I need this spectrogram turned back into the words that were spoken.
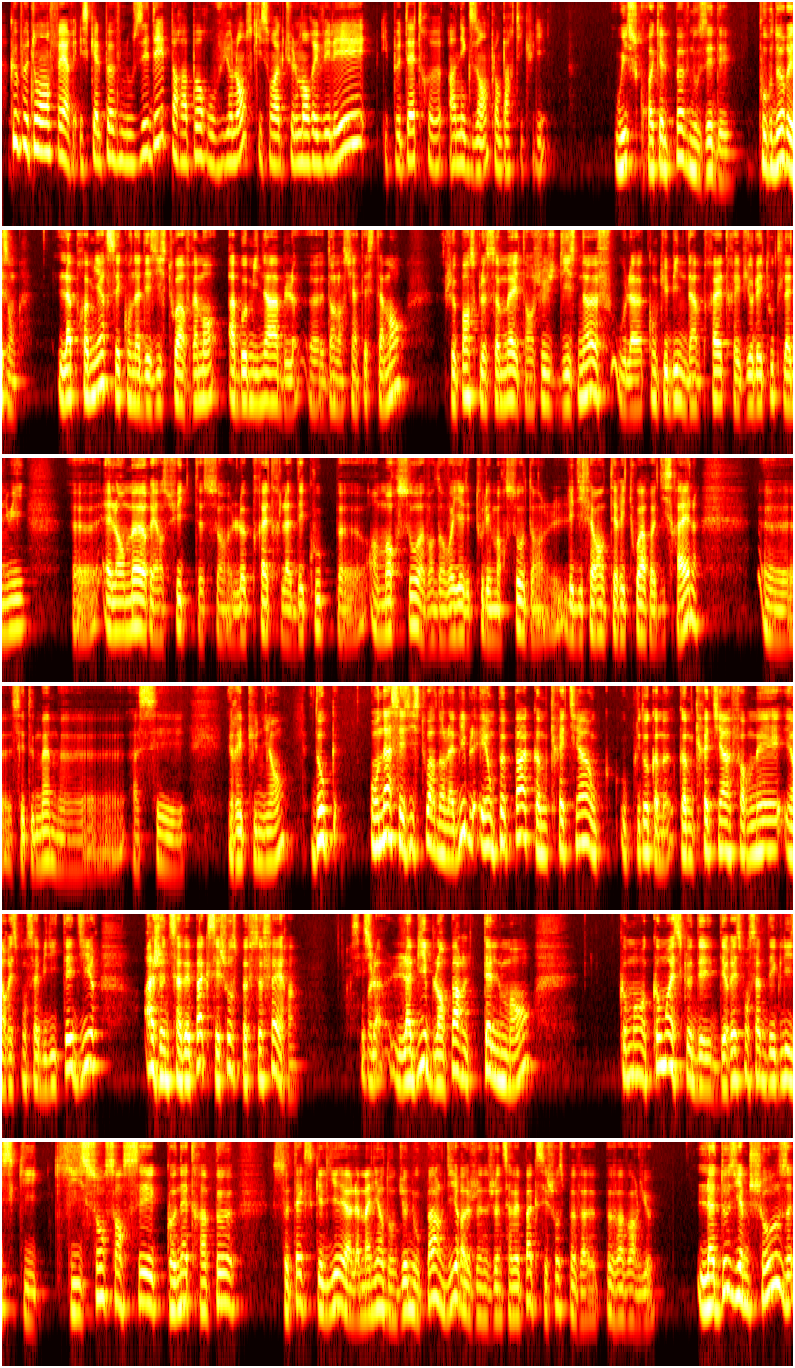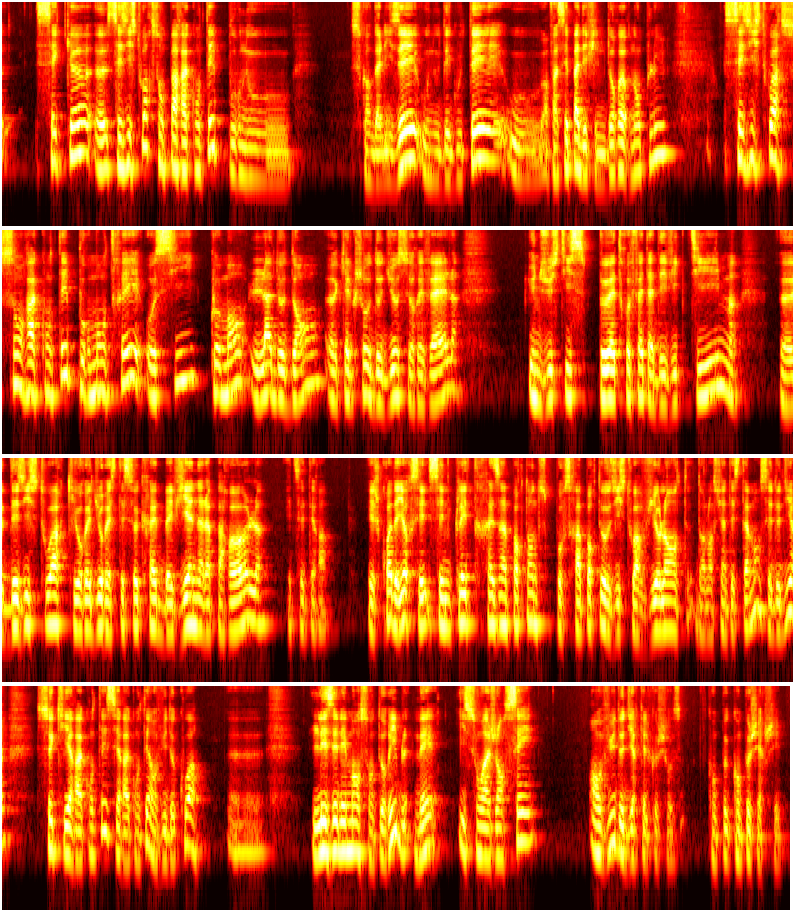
Que peut-on en faire? Est-ce qu'elles peuvent nous aider par rapport aux violences qui sont actuellement révélées? Et peut-être euh, un exemple en particulier? Oui, je crois qu'elles peuvent nous aider. Pour deux raisons. La première, c'est qu'on a des histoires vraiment abominables euh, dans l'Ancien Testament. Je pense que le sommet est en Juge 19, où la concubine d'un prêtre est violée toute la nuit euh, elle en meurt et ensuite le prêtre la découpe en morceaux avant d'envoyer tous les morceaux dans les différents territoires d'Israël. C'est tout de même assez répugnant. Donc, on a ces histoires dans la Bible et on ne peut pas, comme chrétien, ou, plutôt comme, comme chrétien informé et en responsabilité, dire Ah, je ne savais pas que ces choses peuvent se faire. Voilà. La Bible en parle tellement. Comment, comment est-ce que des, des responsables d'église qui, qui sont censés connaître un peu ce texte qui est lié à la manière dont Dieu nous parle, dire je, ne savais pas que ces choses peuvent, peuvent avoir lieu. La deuxième chose, c'est que euh, ces histoires sont pas racontées pour nous scandaliser ou nous dégoûter, ou enfin c'est pas des films d'horreur non plus. Ces histoires sont racontées pour montrer aussi comment là-dedans euh, quelque chose de Dieu se révèle, une justice peut être faite à des victimes, euh, des histoires qui auraient dû rester secrètes ben, viennent à la parole, etc. Et je crois d'ailleurs que c'est une clé très importante pour se rapporter aux histoires violentes dans l'Ancien Testament, c'est de dire ce qui est raconté, c'est raconté en vue de quoi? Euh, Les éléments sont horribles, mais ils sont agencés en vue de dire quelque chose qu'on peut, qu'on peut chercher.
